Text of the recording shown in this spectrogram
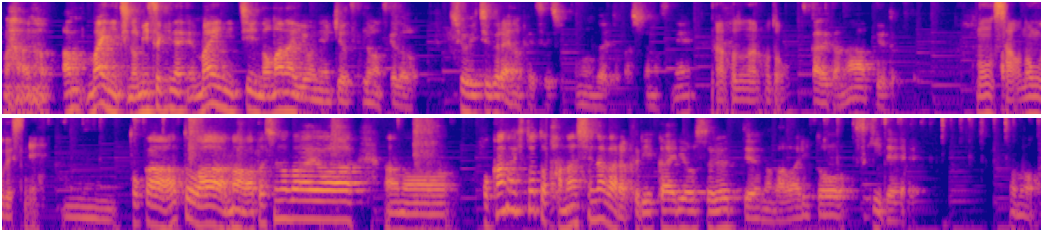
まあ、あのあ毎日飲みすぎない毎日飲まないようには気をつけてますけど週1ぐらいのペースでちょっと飲んだりとかしてますね。なるほどなるほど。疲れたなっていうとモンスターを飲むですね。うん。とか、あとは、まあ、私の場合はあの他の人と話しながら振り返りをするっていうのが割と好きでその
